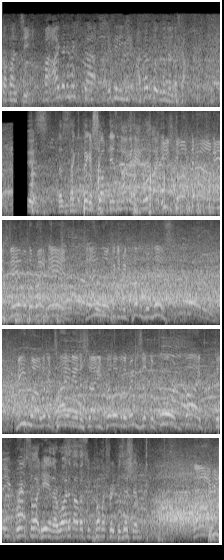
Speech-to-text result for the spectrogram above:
たパンチ、まあ、間に入ったレフェリーに当たるということになりました Yes. Doesn't take the biggest shot. There's an overhand right. He's gone down. He's there with the right hand. And I don't know if he can recover from this. Meanwhile, look at Ty on the other side. He fell over the rings at the four and five. Ringside here. They're right above us in commentary position. Oh, he's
